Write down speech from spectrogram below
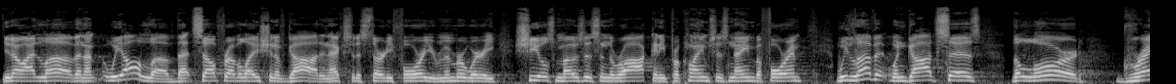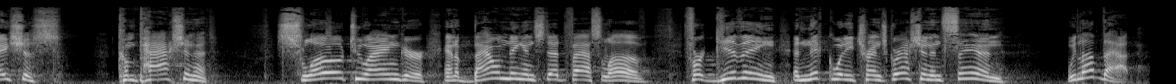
You know, I love, and I'm, we all love that self revelation of God in Exodus 34. You remember where he shields Moses in the rock and he proclaims his name before him? We love it when God says, The Lord, gracious, compassionate, slow to anger, and abounding in steadfast love forgiving iniquity, transgression, and sin. We love that.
